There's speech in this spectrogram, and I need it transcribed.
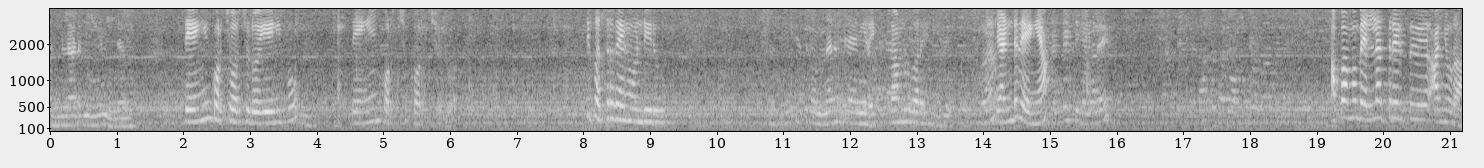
അല്ലാണ്ട് നീങ്ങുന്നില്ല തേങ്ങയും കുറച്ച് കുറച്ചിടുവോ? ഇനിയിപ്പോൾ തേങ്ങയും കുറച്ച് കുറച്ച് ഒഴിവാക്കും ഇതിപ്പോൾ എത്ര തേങ്ങ വേണ്ടി വരൂ? ഒന്നര തേങ്ങ എക്സാമ്പിൾ പറയുന്നത്. രണ്ട് തേങ്ങ. അപ്പൊ അമ്മ ബെല്ല എത്ര എടുത്ത്? അഞ്ഞൂറാ?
